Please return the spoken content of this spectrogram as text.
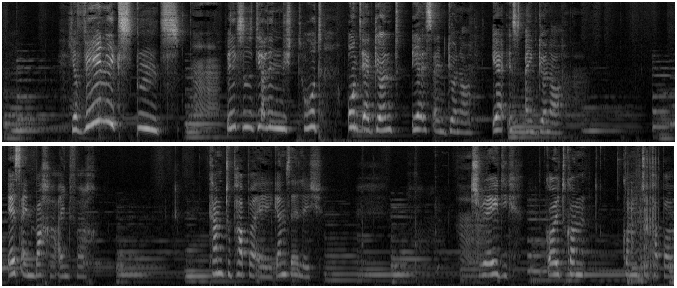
bitte. Ja, wenigstens. Wenigstens sind die alle nicht tot. Und er gönnt. Er ist ein Gönner. Er ist ein Gönner. Er ist ein Wacher einfach. Come to Papa, ey. Ganz ehrlich. Trade. Gold, komm, komm zu Papa.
